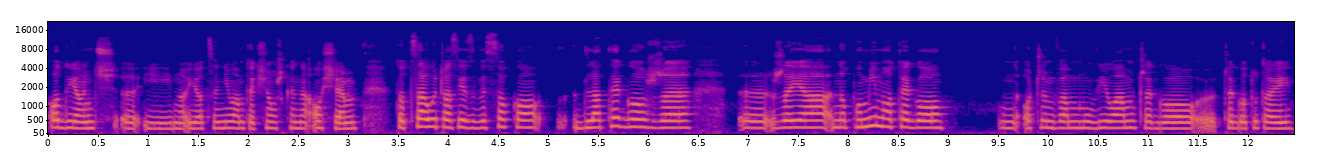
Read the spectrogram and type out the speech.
odjąć y, i, no, i oceniłam tę książkę na 8. To cały czas jest wysoko, dlatego że, y, że ja, no pomimo tego, o czym Wam mówiłam, czego, czego tutaj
